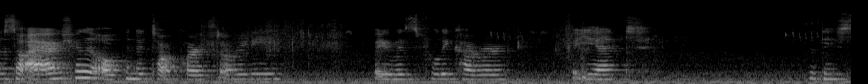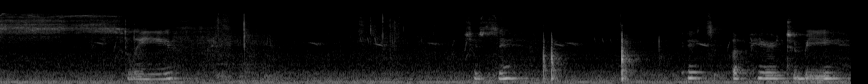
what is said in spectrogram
Uh, so I actually opened the top part already but it was fully covered. But yet this sleeve you see? It appeared to be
